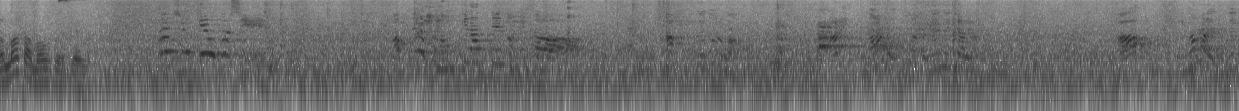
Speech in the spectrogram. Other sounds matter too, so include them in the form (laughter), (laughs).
あまた文句言ってんの。体重計おかしい？もなってんのにさ。あるあれ？っと全然ちゃうあ今まで全然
